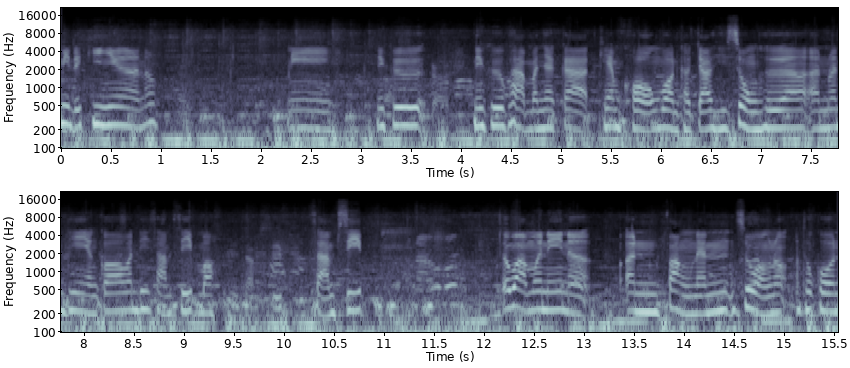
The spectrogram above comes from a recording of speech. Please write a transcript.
มีแต่ขี้เหงื่อเนาะนี่นี่คือนี่คือภาพบรรยากาศแคมป์ของบอนเขาเจ้าที่ส่งเฮือ อันวันที่หยังก็วันที่ 30บ่มีสามสิบ30แต่ว่ามื้อนี้น่ะอันฝั่งนั้นส่วงเนาะทุกคน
